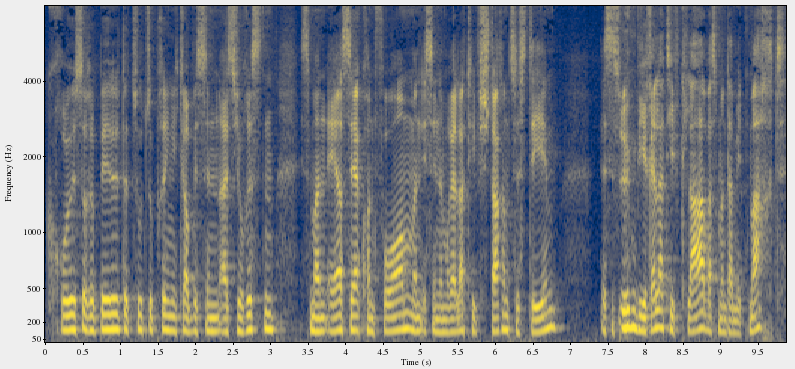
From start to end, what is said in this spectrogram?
größere Bild dazu zu bringen. Ich glaube, wir sind als Juristen, ist man eher sehr konform, man ist in einem relativ starren System. Es ist irgendwie relativ klar, was man damit macht.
